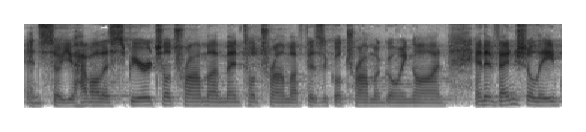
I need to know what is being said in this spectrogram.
And so you have all this spiritual trauma, mental trauma, physical trauma going on. And eventually,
